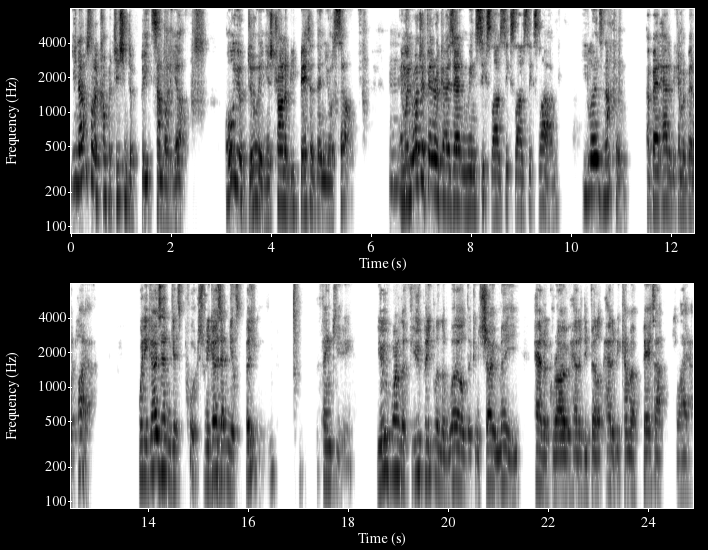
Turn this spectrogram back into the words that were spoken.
you know it's not a competition to beat somebody else. All you're doing is trying to be better than yourself. Mm-hmm. And when Roger Federer goes out and wins six love, six love, six love, he learns nothing about how to become a better player. When he goes out and gets pushed, when he goes out and gets beaten, thank you. You're one of the few people in the world that can show me how to grow, how to develop, how to become a better player.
